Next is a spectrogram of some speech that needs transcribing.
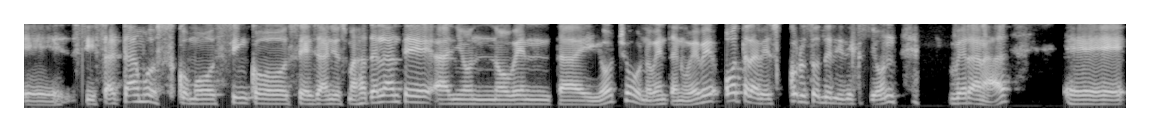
Eh, si saltamos como cinco o seis años más adelante, año 98 o 99, otra vez curso de dirección veranal. Eh,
